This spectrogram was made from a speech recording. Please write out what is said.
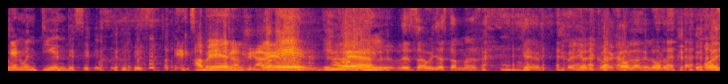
¿Qué no entiendes? A ver, a A ver. ver, inútil. El de Saúl ya está más que periódico de jaula del oro. Oye,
